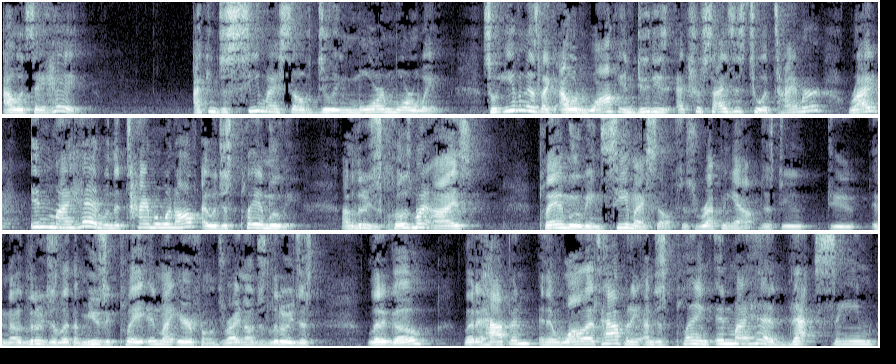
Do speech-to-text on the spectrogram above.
I would say, hey, I can just see myself doing more and more weight. So even as like I would walk and do these exercises to a timer, right? In my head, when the timer went off, I would just play a movie. I would literally just close my eyes, play a movie, and see myself just repping out, just do do, and I would literally just let the music play in my earphones, right? And I would just literally just let it go, let it happen, and then while that's happening, I'm just playing in my head that same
